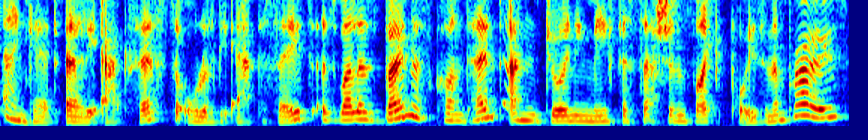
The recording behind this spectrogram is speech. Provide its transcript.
and get early access to all of the episodes, as well as bonus content and joining me for sessions like Poison and Prose,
